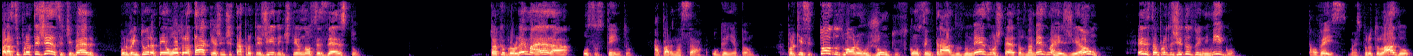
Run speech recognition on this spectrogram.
para se proteger. Se tiver, porventura, tem um outro ataque, a gente está protegido, a gente tem o nosso exército. Só que o problema era o sustento, a parnassá, o ganha-pão. Porque se todos moram juntos, concentrados no mesmo shtetl, na mesma região, eles estão protegidos do inimigo. Talvez, mas por outro lado,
